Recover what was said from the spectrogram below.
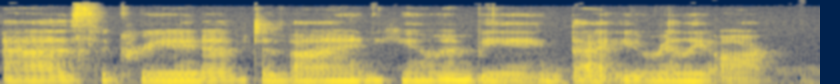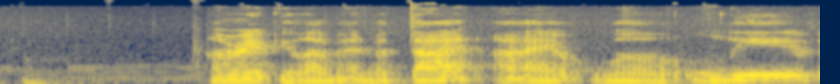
as the creative, divine human being that you really are. All right, beloved, with that, I will leave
